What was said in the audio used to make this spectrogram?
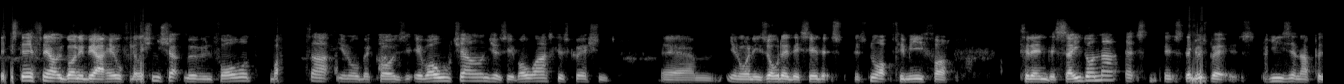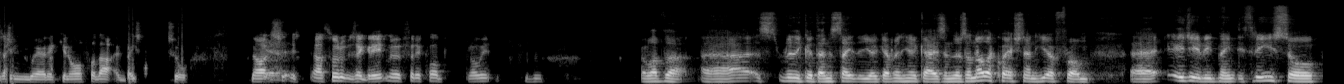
it's definitely going to be a healthy relationship moving forward with that, you know, because he will challenge us, he will ask us questions. Um, you know, and he's already said it's it's not up to me for to then decide on that. It's it's the news, but it's, he's in a position where he can offer that advice. So, no, it's, it's, I thought it was a great move for the club. Brilliant. Mm-hmm. I love that. Uh, it's really good insight that you're giving here, guys. And there's another question in here from uh, AJ Reed 93. So,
